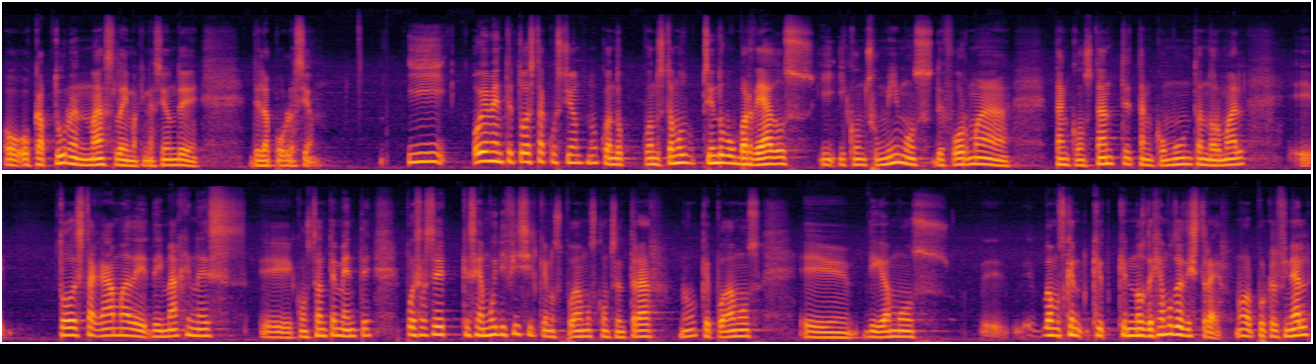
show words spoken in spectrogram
o, capturan más la imaginación de, de, la población. Y obviamente toda esta cuestión, ¿no? cuando, cuando estamos siendo bombardeados y, consumimos de forma tan constante, tan común, tan normal, eh, toda esta gama de, de imágenes eh, constantemente, pues hace que sea muy difícil que nos podamos concentrar, ¿no? que podamos, eh, digamos, eh, vamos, que, nos dejemos de distraer, ¿no? Porque al final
